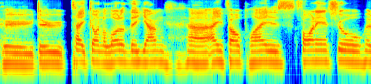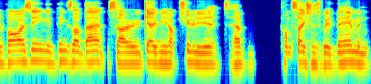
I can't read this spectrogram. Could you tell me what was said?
who do take on a lot of the young uh, AFL players, financial advising and things like that. So it gave me an opportunity to, to have conversations with them and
